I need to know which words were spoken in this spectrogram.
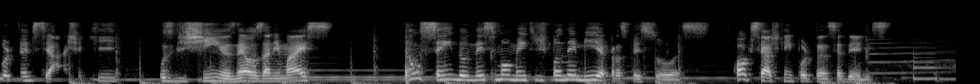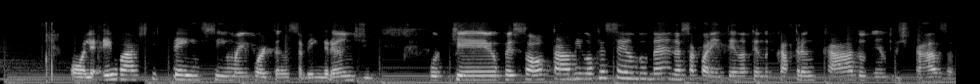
Importante você acha que os bichinhos, né, os animais, estão sendo nesse momento de pandemia para as pessoas? Qual que você acha que é a importância deles? Olha, eu acho que tem sim uma importância bem grande, porque o pessoal estava enlouquecendo, né, nessa quarentena, tendo que ficar trancado dentro de casa.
